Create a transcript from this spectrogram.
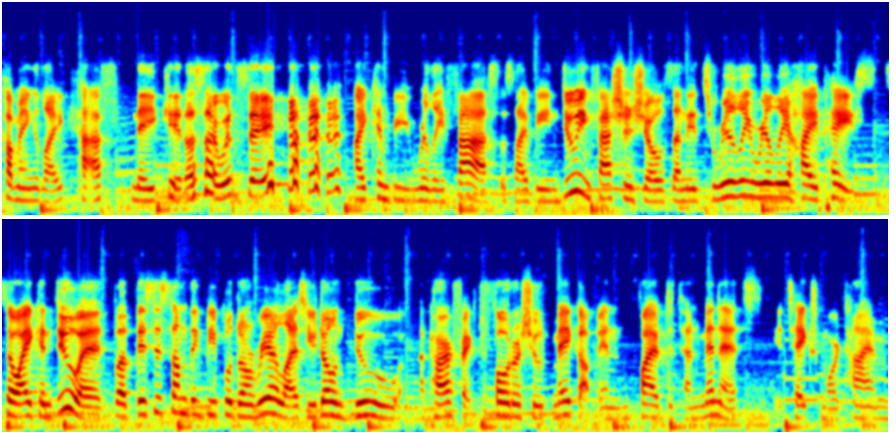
coming like half naked, as I would say. I can be really fast as I've been doing fashion shows and it's really, really high pace. So I can do it. But this is something people don't realize. You don't do perfect photo shoot makeup in five to 10 minutes, it takes more time.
